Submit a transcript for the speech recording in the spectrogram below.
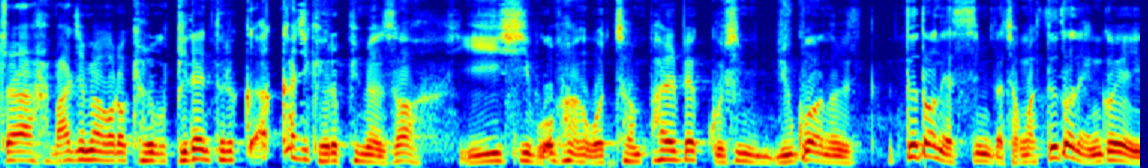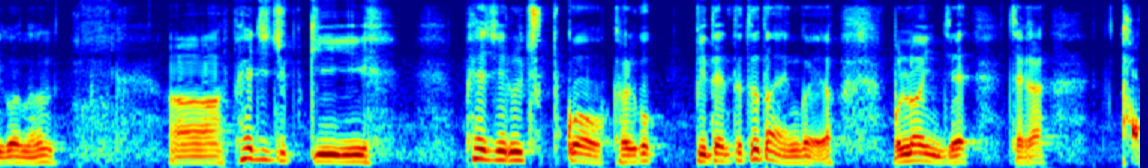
자, 마지막으로 결국 비덴트를 끝까지 괴롭히면서 25만 5,896원을 뜯어냈습니다. 정말 뜯어낸 거예요, 이거는. 어, 폐지 줍기, 폐지를 줍고 결국 비덴트 뜯어낸 거예요. 물론 이제 제가 더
